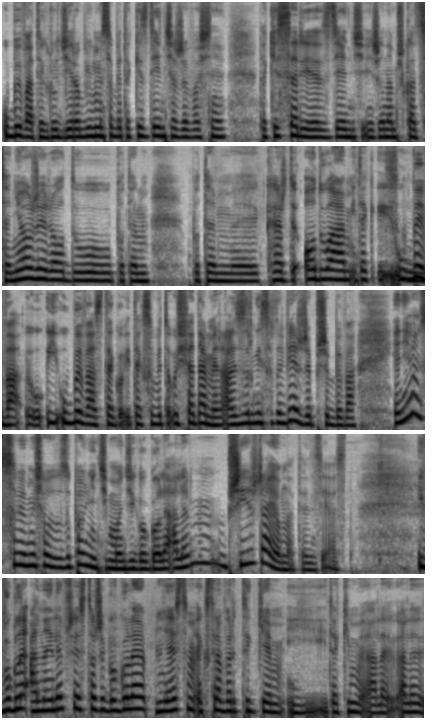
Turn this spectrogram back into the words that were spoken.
ubywa tych ludzi. Robimy sobie takie zdjęcia, że właśnie takie serie zdjęć, że na przykład seniorzy rodu, potem, potem y, każdy odłam i tak i ubywa, i ubywa z tego i tak sobie to uświadamiasz, ale z drugiej strony wiesz, że przybywa. Ja nie wiem, co sobie myślą zupełnie ci młodzi gogole, ale mm, przyjeżdżają na ten zjazd. I w ogóle, ale najlepsze jest to, że gogole, ja jestem ekstrawertykiem i, i takim, ale, ale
